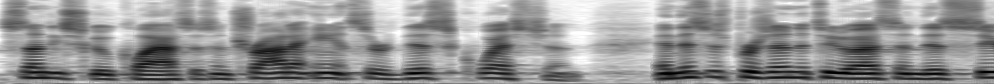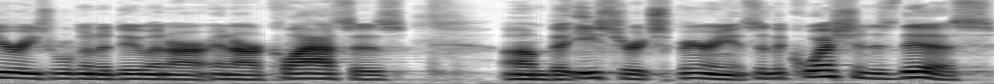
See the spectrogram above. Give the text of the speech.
Sunday school classes, and try to answer this question. And this is presented to us in this series we're going to do in our, in our classes, um, the Easter experience. And the question is this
